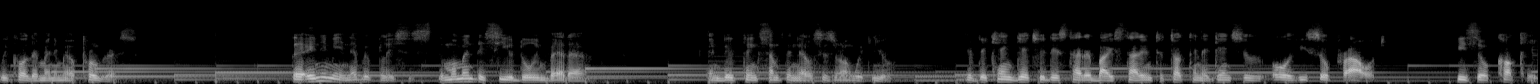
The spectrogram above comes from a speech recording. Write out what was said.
we call them enemy of progress. They're enemy in every places. The moment they see you doing better and they think something else is wrong with you, if they can't get you, they started by starting to talking against you. Oh, he's so proud. He's so cocky.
